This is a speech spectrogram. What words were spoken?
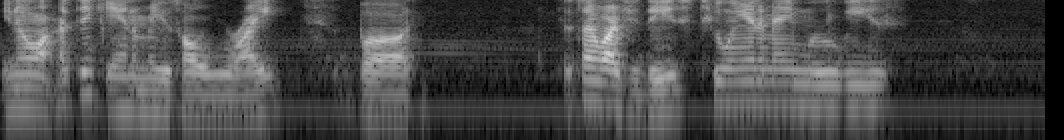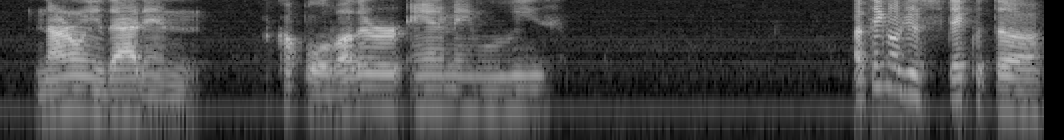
You know, I think anime is alright, but since I watched these two anime movies, not only that, and couple of other anime movies, I think I'll just stick with the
